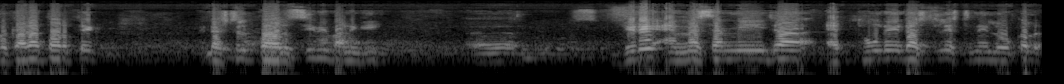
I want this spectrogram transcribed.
ਬਕਾਇਦਾ ਤੌਰ ਤੇ ਇੰਡਸਟਰੀਅਲ ਪਾਲਿਸੀ ਵੀ ਬਣ ਗਈ। ਜਿਹੜੇ ਐਮਐਸਐਮਈ ਜਾਂ ਇੱਥੋਂ ਦੇ ਇੰਡਸਟਰੀਲਿਸਟ ਨੇ ਲੋਕਲ,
